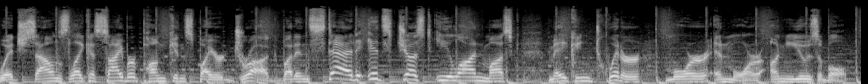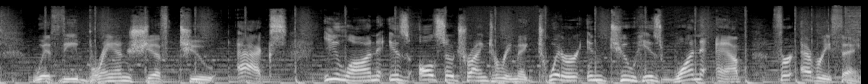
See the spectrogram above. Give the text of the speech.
which sounds like a cyberpunk inspired drug, but instead it's just Elon Musk making Twitter more and more unusable. With the brand shift to X, Elon is also trying to remake Twitter into his one app for everything,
